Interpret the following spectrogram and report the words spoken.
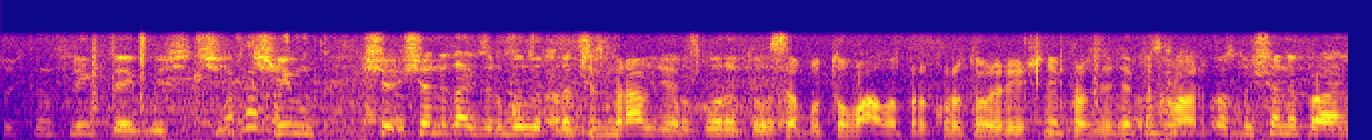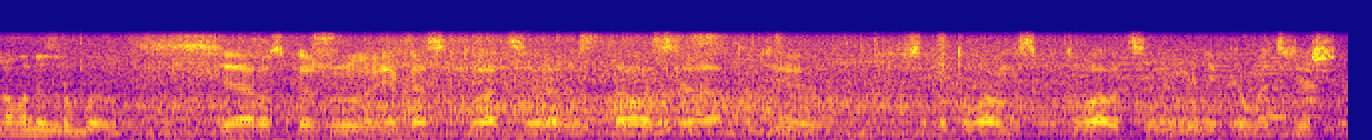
Суть конфлікту, якби чи- чим що, що не так зробили працівники прокуратури? саботували прокуратуру рішення про взяття під варту. просто що неправильно вони зробили. Я розкажу, яка ситуація сталася, а тоді саботували, не саботували, це не мені приймати рішення.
